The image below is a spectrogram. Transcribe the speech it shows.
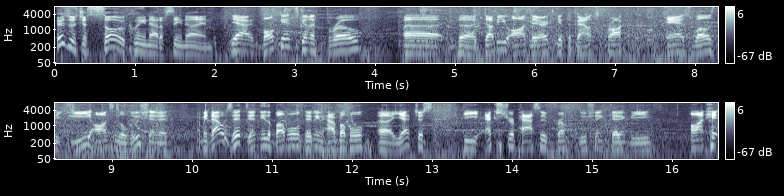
this was just so clean out of C9. Yeah, Vulcan's going to throw uh, the W on there to get the bounce proc, as well as the E onto the Lucian. And I mean, that was it. Didn't need the bubble, didn't even have bubble uh, yet. Just the extra passive from Lucian getting the on-hit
